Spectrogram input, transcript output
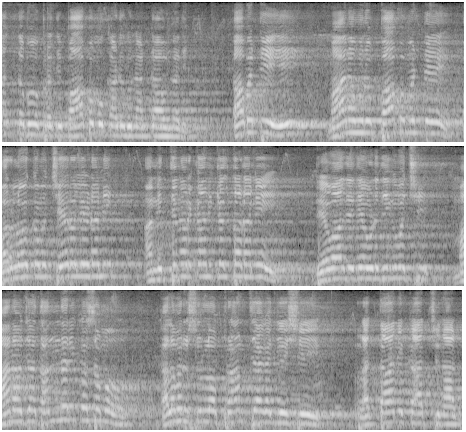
రక్తము ప్రతి పాపము కడుగునంటా ఉన్నది. కాబట్టి మానవును పాపం అంటే పరలోకము చేరలేడని ఆ నిత్య నరకానికి వెళ్తాడని దేవాది దేవుడు దిగి వచ్చి మానవ జాతి అందరి కోసము కలవరుషుల్లో ప్రాణత్యాగం చేసి రక్తాన్ని కార్చినాడు.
